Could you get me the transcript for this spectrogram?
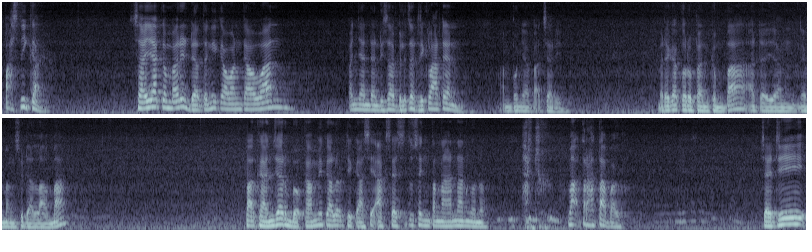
pastikan saya kemarin datangi kawan-kawan penyandang disabilitas di Klaten, kampungnya Pak Jari. mereka korban gempa, ada yang memang sudah lama. Pak Ganjar, mbok kami kalau dikasih akses itu sing tenanan ngono. Aduh, mak teratap aku. Jadi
